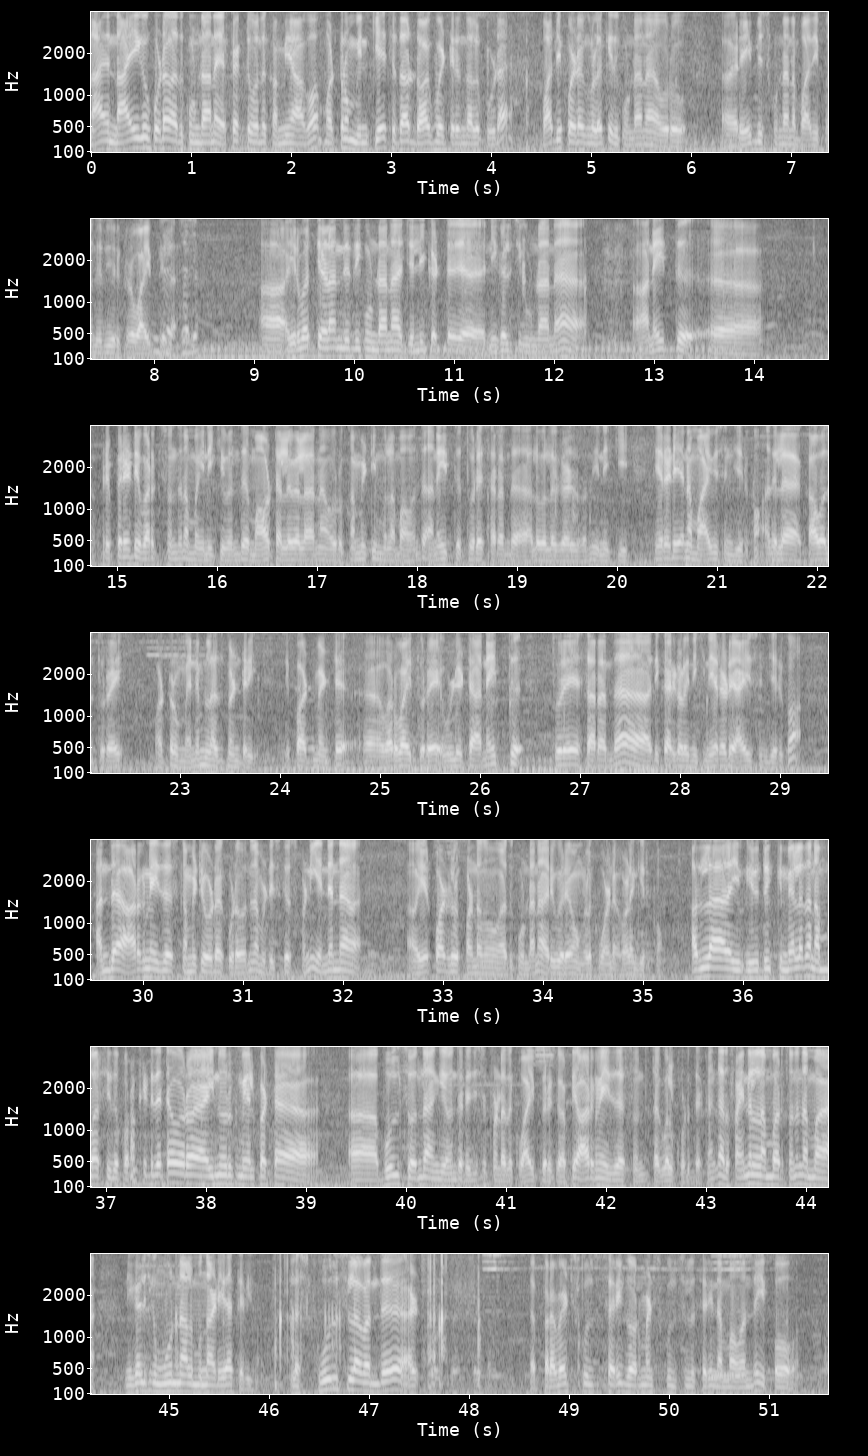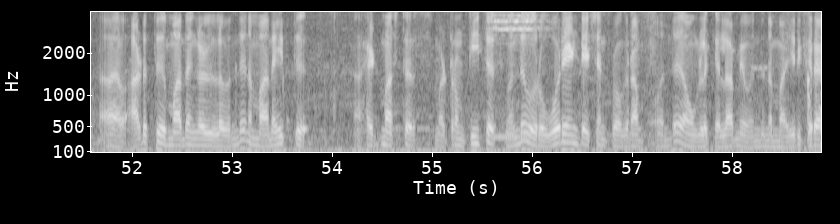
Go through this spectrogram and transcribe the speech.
நாய் நாய்க்கு கூட அதுக்கு உண்டான எஃபெக்ட் வந்து கம்மியாகும். மற்றும் இன்கேஸ் ஏதாவது டாக் பைட் இருந்தாலும் கூட பாதிப்படங்களுக்கு இதுக்கு உண்டான ஒரு ரேபிஸ்க்கு உண்டான பாதிப்பு வந்து இது இருக்கிற வாய்ப்பு இல்லை. இருபத்தி ஏழாம் தேதிக்கு உண்டான ஜல்லிக்கட்டு நிகழ்ச்சிக்கு உண்டான அனைத்து ப்ரிப்பரேட்டிவ் ஒர்க்ஸ் வந்து நம்ம இன்றைக்கி வந்து மாவட்ட அளவிலான ஒரு கமிட்டி மூலமாக வந்து அனைத்து துறை சார்ந்த அலுவலர்கள் வந்து இன்றைக்கி நேரடியாக நம்ம ஆய்வு செஞ்சுருக்கோம். அதில் காவல்துறை மற்றும் அனிமல் ஹஸ்பண்ட்ரி டிபார்ட்மெண்ட்டு வருவாய்த்துறை உள்ளிட்ட அனைத்து துறையை சார்ந்த அதிகாரிகள் இன்றைக்கி நேரடி ஆய்வு செஞ்சுருக்கோம். அந்த ஆர்கனைசர்ஸ் கமிட்டியோட கூட வந்து நம்ம டிஸ்கஸ் பண்ணி என்னென்ன ஏற்பாடுகள் பண்ணதும் அதுக்கு உண்டான அறிவுரை உங்களுக்கு வழங்கியிருக்கோம். அதில் இதுக்கு மேலே தான் நம்பர்ஸ் இது போகிறோம் கிட்டத்தட்ட ஒரு ஐநூறுக்கு மேற்பட்ட புல்ஸ் வந்து அங்கே வந்து ரெஜிஸ்டர் பண்ணுறதுக்கு வாய்ப்பு இருக்குது அப்படி ஆர்கனைசர்ஸ் வந்து தகவல் கொடுத்துருக்காங்க. அது ஃபைனல் நம்பர்ஸ் வந்து நம்ம நிகழ்ச்சிக்கு மூணு நாள் முன்னாடி தான் தெரியும். இல்லை ஸ்கூல்ஸில் வந்து ப்ரைவேட் ஸ்கூல்ஸ் சரி கவர்மெண்ட் ஸ்கூல்ஸில் சரி நம்ம வந்து இப்போது அடுத்த மாதங்களில் வந்து நம்ம அனைத்து ஹெட் மாஸ்டர்ஸ் மற்றும் டீச்சர்ஸ்க்கு வந்து ஒரு ஓரியன்டேஷன் ப்ரோக்ராம் வந்து அவங்களுக்கு எல்லாமே வந்து நம்ம இருக்கிற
